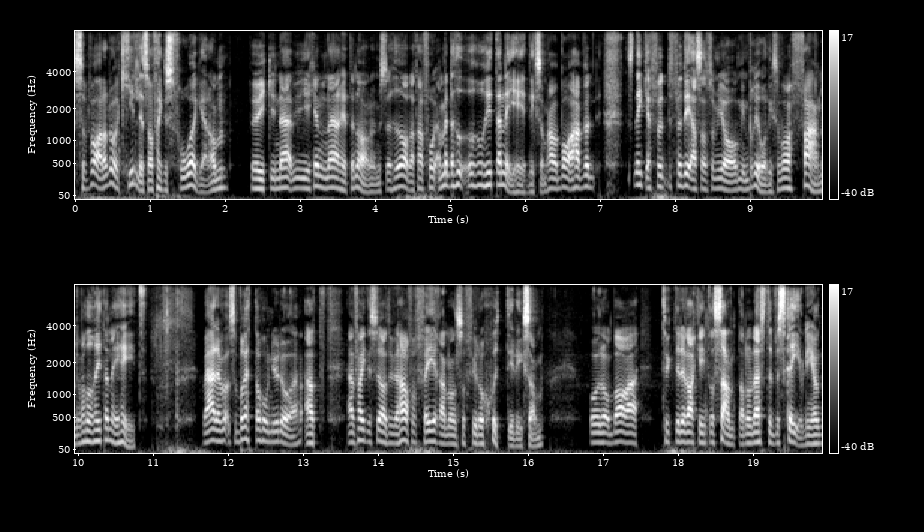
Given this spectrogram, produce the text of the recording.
så var det då en kille som faktiskt frågade dem. För jag gick, i när, vi gick i närheten av dem så jag hörde att han frågade men hur, hur hittade ni hit liksom? Han var bara... Han lika fundersam som jag och min bror liksom. Vad fan, hur hittade ni hit? Men ja, det var, så berättade hon ju då att jag faktiskt så att vi var här för att fira någon som fyller 70 liksom. Och de bara tyckte det verkade intressant när de läste beskrivningen om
